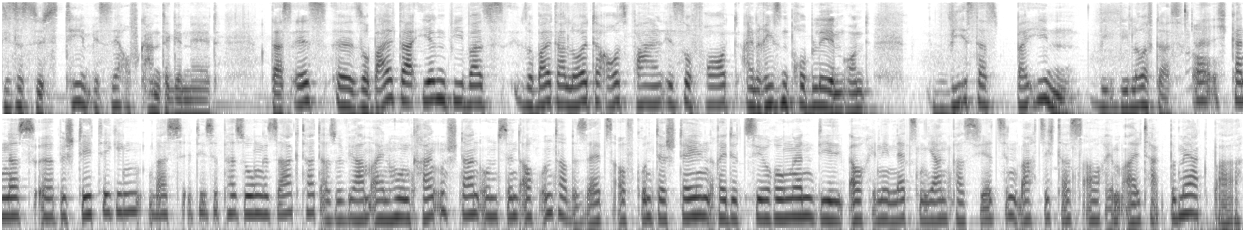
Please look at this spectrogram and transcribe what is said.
dieses System ist sehr auf Kante genäht. Das ist, äh, sobald da irgendwie was, sobald da Leute ausfallen, ist sofort ein Riesenproblem. Und wie ist das bei Ihnen? Wie, wie läuft das? Äh, ich kann das äh, bestätigen, was diese Person gesagt hat. Also wir haben einen hohen Krankenstand und sind auch unterbesetzt. Aufgrund der Stellenreduzierungen, die auch in den letzten Jahren passiert sind, macht sich das auch im Alltag bemerkbar.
